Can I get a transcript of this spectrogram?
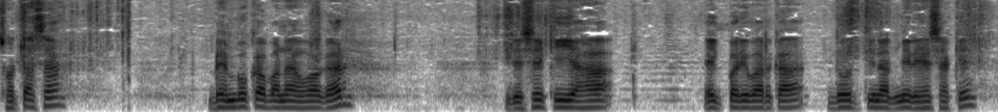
छोटा सा बेम्बू का बना हुआ घर। जैसे कि यहाँ एक परिवार का दो तीन आदमी रह सके।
